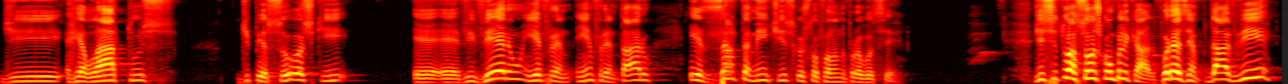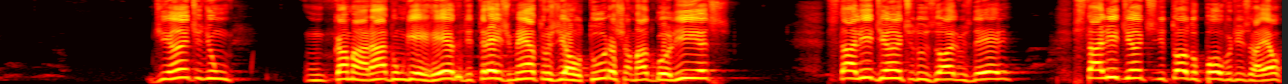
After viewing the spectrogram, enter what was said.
de relatos de pessoas que é, é, viveram e enfrentaram exatamente isso que eu estou falando para você. De situações complicadas. Por exemplo, Davi, diante de um, um camarada, um guerreiro de três metros de altura, chamado Golias, está ali diante dos olhos dele, está ali diante de todo o povo de Israel,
